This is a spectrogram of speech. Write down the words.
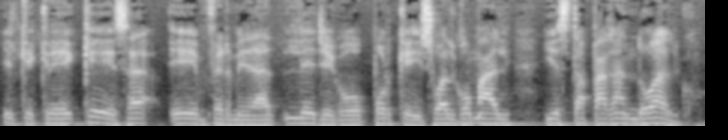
el que cree que esa eh, enfermedad le llegó porque hizo algo mal y está pagando algo.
